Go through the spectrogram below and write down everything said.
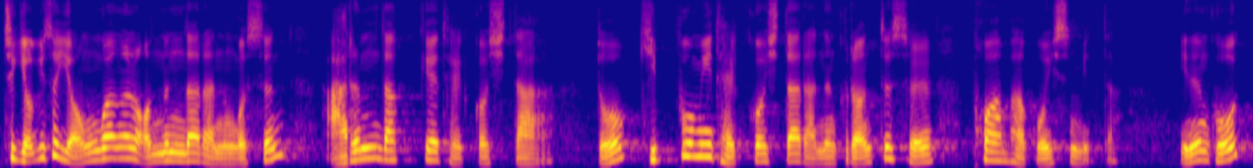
즉 여기서 영광을 얻는다라는 것은 아름답게 될 것이다. 또 기쁨이 될 것이다 라는 그런 뜻을 포함하고 있습니다. 이는 곧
